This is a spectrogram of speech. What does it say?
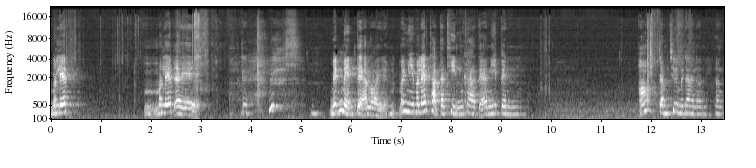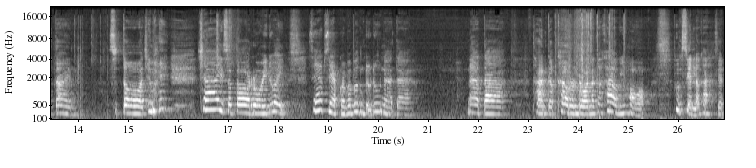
เมล็ดเมล็ดไอเม็ดเหม็นแต่อร่อย ไม่มีเมล็ดผักกระถินค่ะ แต่อันนี้เป็นอ๋อจำชื่อไม่ได้แล้วนี่ทางใต้นะสตอใช่ไหม ใช่สตอโรยด้วยแซ่บแซ่บก่อนมาเบิ่งดูดูหน้าตา หน้าตาทานกับข้าวร้อนๆนะคะข้าววิหอบเพิ่งเสร็จแล้วค่ะ เสร็จ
